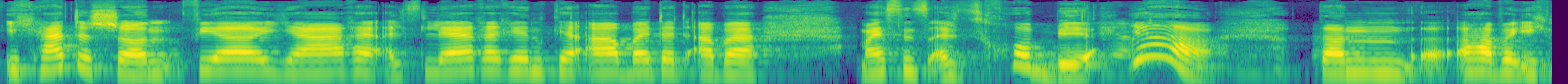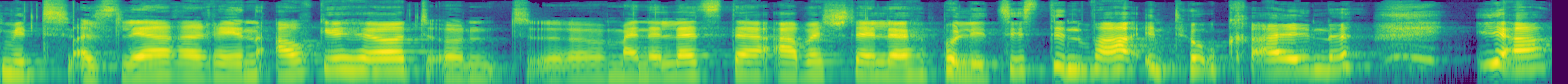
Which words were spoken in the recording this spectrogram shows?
ich hatte schon vier Jahre als Lehrerin gearbeitet, aber meistens als Hobby. Ja. ja. Dann äh, habe ich mit als Lehrerin aufgehört und äh, meine letzte Arbeitsstelle Polizistin war in der Ukraine. Ja,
